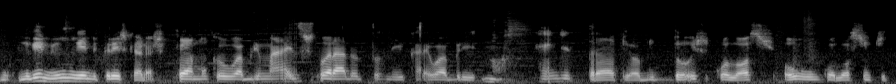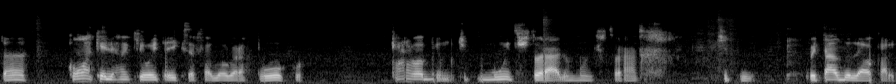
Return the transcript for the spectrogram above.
No, no game 1 no game 3, cara, acho que foi a mão que eu abri mais estourada do torneio, cara. Eu abri Nossa. Hand Trap, eu abri dois colossos, ou um colosso e um titã, com aquele rank 8 aí que você falou agora há pouco. Cara, eu abri tipo, muito estourado, muito estourado. tipo, coitado do Léo, cara.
